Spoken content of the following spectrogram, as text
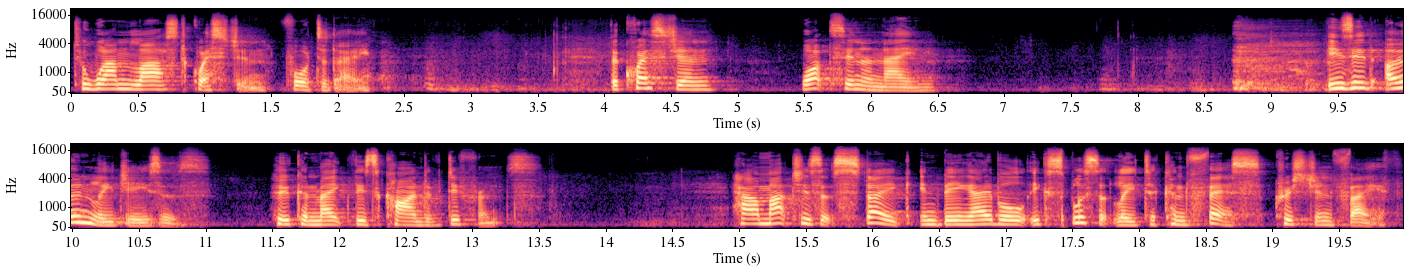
to one last question for today. The question what's in a name? Is it only Jesus who can make this kind of difference? How much is at stake in being able explicitly to confess Christian faith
